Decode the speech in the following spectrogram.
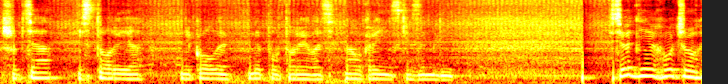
щоб ця історія ніколи не повторилась на українській землі. Сьогодні я хочу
